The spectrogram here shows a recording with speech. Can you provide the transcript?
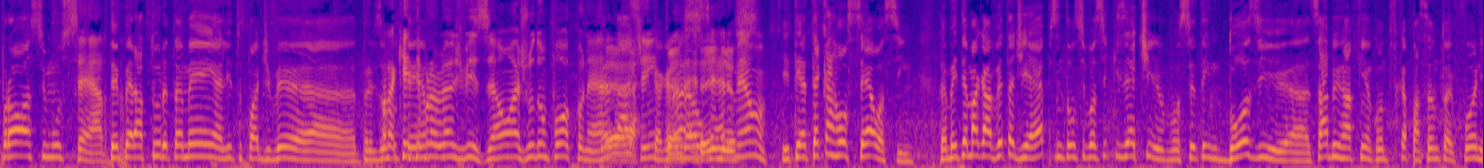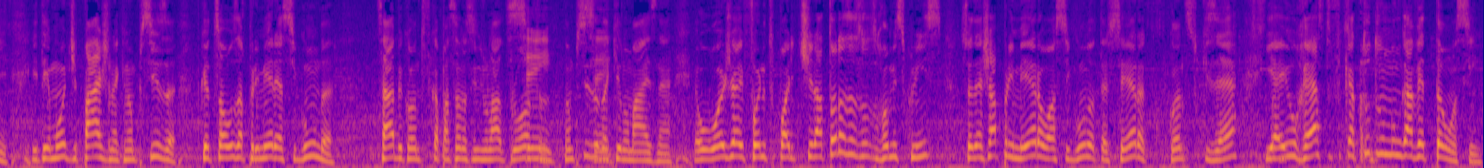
próximos. Certo. Temperatura também, ali tu pode ver a previsão Pra do quem tem tempo. problema de visão, ajuda um pouco, né? Verdade, Sim, fica grandão. é sério mesmo. E tem até carrossel, assim. Também tem uma gaveta de apps, então se você quiser, ti- você tem 12. ah, sabe, Rafinha, quando tu fica passando teu iPhone e tem um monte de página que não precisa, porque tu só usa a primeira e a segunda? Sabe, quando tu fica passando assim de um lado pro outro? Sim, Não precisa sim. daquilo mais, né? Eu, hoje o iPhone tu pode tirar todas as home screens, se eu deixar a primeira ou a segunda ou a terceira, quantas tu quiser, e aí o resto fica tudo num gavetão, assim.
